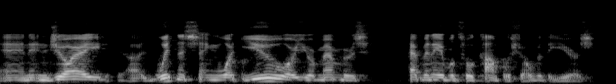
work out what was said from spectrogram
and enjoy uh, witnessing what you or your members have been able to accomplish over the years.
